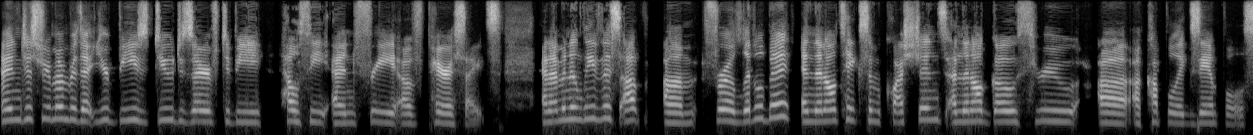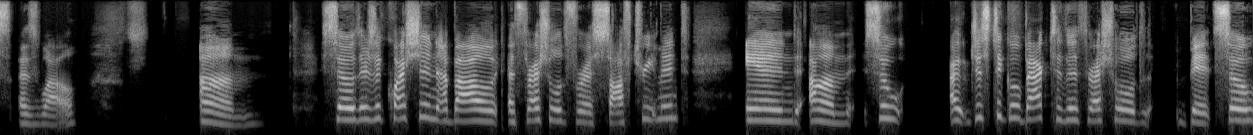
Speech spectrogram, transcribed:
And just remember that your bees do deserve to be healthy and free of parasites. And I'm going to leave this up um, for a little bit, and then I'll take some questions, and then I'll go through uh, a couple examples as well. Um, so there's a question about a threshold for a soft treatment. And um, so I, just to go back to the threshold bit, so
